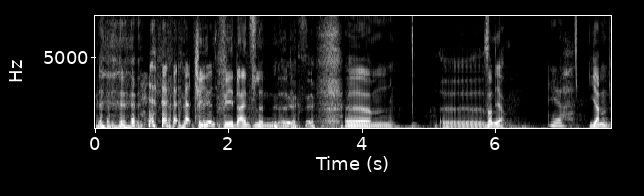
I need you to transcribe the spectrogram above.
Für jeden, für jeden einzelnen äh, Dings. ähm, äh, Sonja, Ja. Jan.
